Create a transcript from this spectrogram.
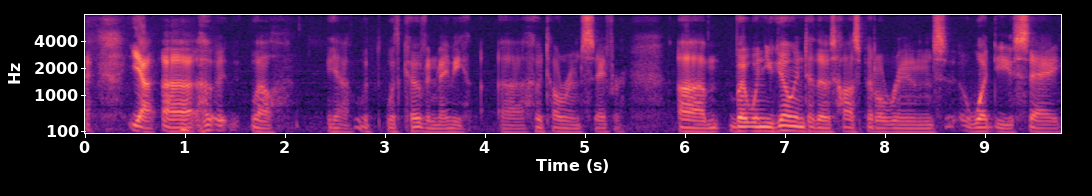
yeah. Uh, well, yeah. With with COVID, maybe uh, hotel rooms safer. Um, but when you go into those hospital rooms, what do you say?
